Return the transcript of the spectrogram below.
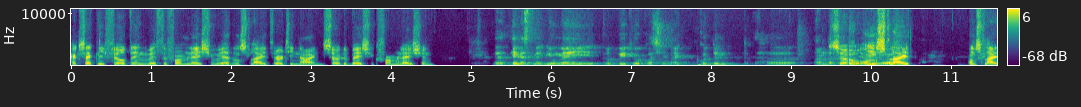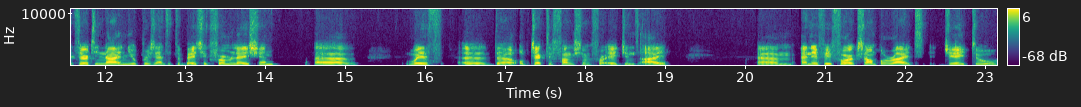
exactly filled in with the formulation we had on slide 39. So the basic formulation. Uh, Dennis, you may repeat your question. I couldn't uh, understand. So on slide on slide 39, you presented the basic formulation uh, with uh, the objective function for agent i. Um, and if we, for example, write J2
